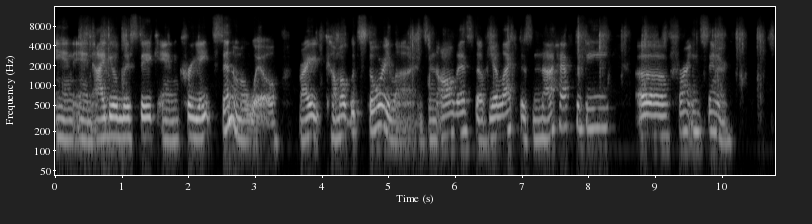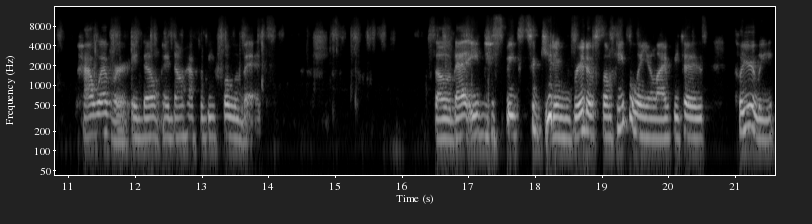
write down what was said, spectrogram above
and and idealistic and create cinema well, right? Come up with storylines and all that stuff. Your life does not have to be uh, front and center. However, it don't it don't have to be full of that. So that even speaks to getting rid of some people in your life because clearly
